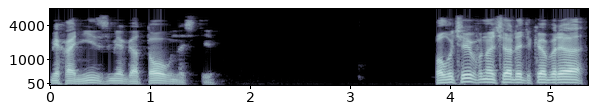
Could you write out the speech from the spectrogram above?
механизме готовности. Получив в начале декабря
